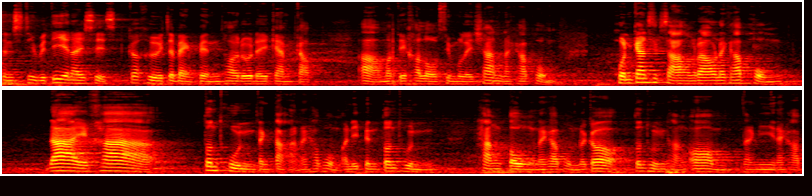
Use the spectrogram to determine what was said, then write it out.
sensitivity analysis ก็คือจะแบ่งเป็น t o r d o diagram กับ อ่า Monte Carlo simulation นะครับผมผลการศึกษาของเรานะครับผมได้ค่าต้นทุนต่างๆนะครับผมอันนี้เป็นต้นทุนทางตรงนะครับผมแล้วก็ต้นทุนทางอ้อมดังนี้นะครับ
